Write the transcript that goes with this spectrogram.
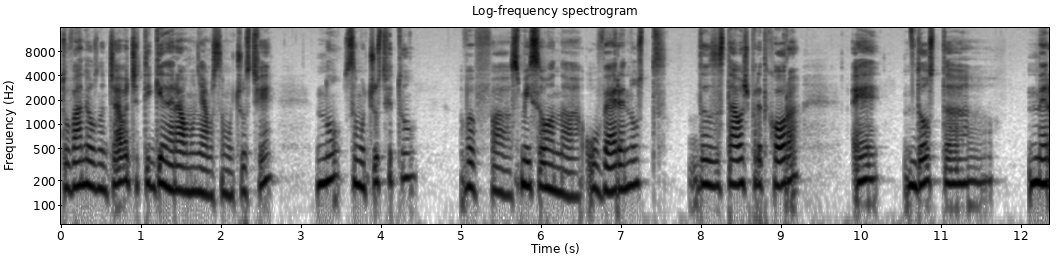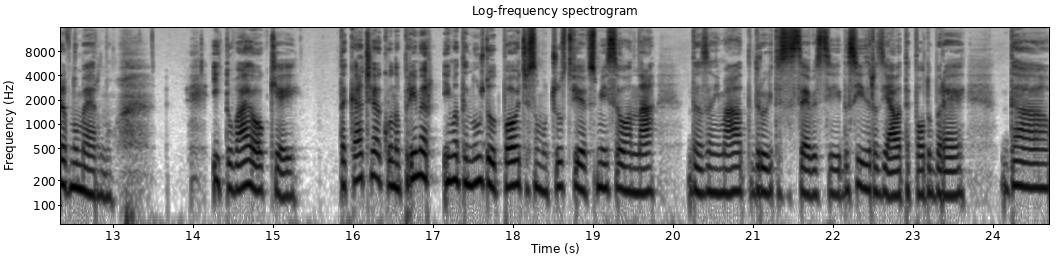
Това не означава, че ти генерално нямаш самочувствие, но самочувствието в а, смисъла на увереност да заставаш пред хора е доста неравномерно. И това е окей. Okay. Така че ако, например, имате нужда от повече самочувствие в смисъла на да занимавате другите със себе си, да си изразявате по-добре, да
